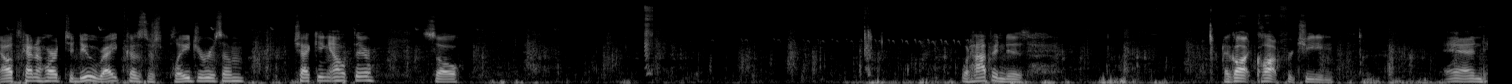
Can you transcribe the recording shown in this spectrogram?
Now it's kind of hard to do, right? Because there's plagiarism checking out there. So what happened is I got caught for cheating. And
